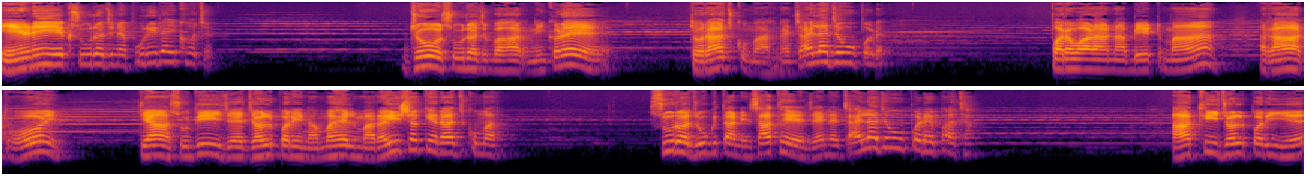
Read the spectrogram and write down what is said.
એણે એક સૂરજને પૂરી રાખ્યો છે. જો સૂરજ બહાર નીકળે, તો રાજકુમારને ચાલ્યા જવું પડે. પરવાળાના બેટમાં રાત હોય, ત્યાં સુધી જે જલપરીના મહેલમાં રહી શકે રાજકુમાર. સૂરજ ઉગતાની સાથે જ એને ચાલ્યા જવું પડે પાછા. આથી જલપરીએ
